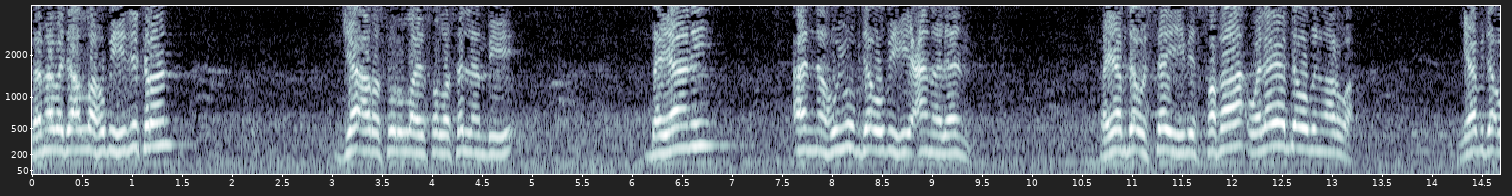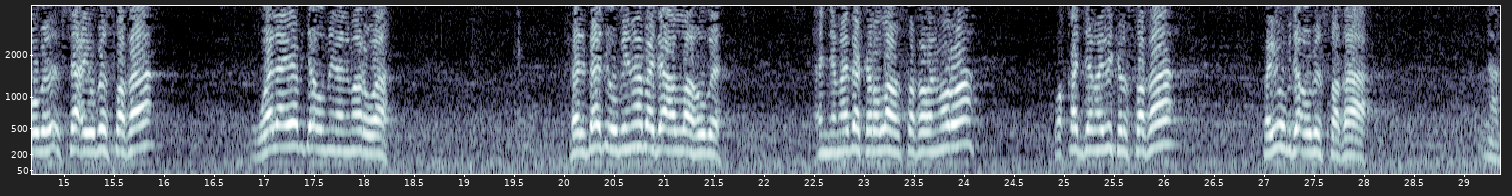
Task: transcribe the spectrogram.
فما بدأ الله به ذكرا جاء رسول الله صلى الله عليه وسلم ببيان أنه يبدأ به عملا. فيبدأ السعي بالصفا ولا يبدأ بالمروة. يبدأ السعي بالصفا ولا يبدأ من المروة. فالبدء بما بدأ الله به. عندما ذكر الله الصفا والمروة وقدم ذكر الصفا فيبدأ بالصفا. نعم.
